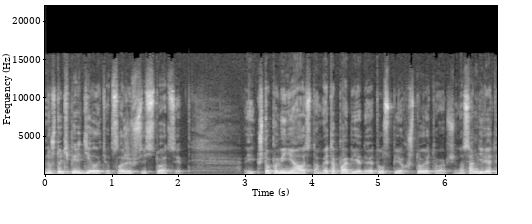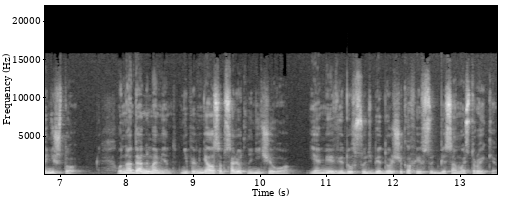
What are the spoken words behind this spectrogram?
Ну, что теперь делать вот в сложившейся ситуации? Что поменялось там? Это победа, это успех. Что это вообще? На самом деле это ничто. Вот на данный момент не поменялось абсолютно ничего. Я имею в виду в судьбе дольщиков и в судьбе самой стройки.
